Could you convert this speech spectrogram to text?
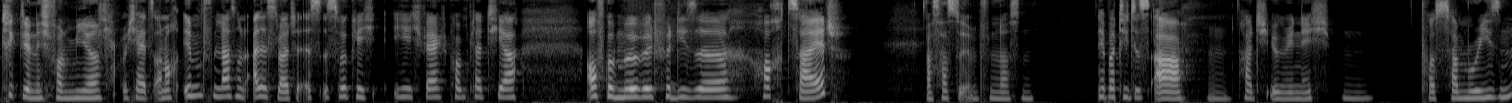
Kriegt ihr nicht von mir. Ich habe mich ja jetzt auch noch impfen lassen und alles, Leute. Es ist wirklich, ich werde komplett hier aufgemöbelt für diese Hochzeit. Was hast du impfen lassen? Hepatitis A Hm. hatte ich irgendwie nicht. Hm. For some reason.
